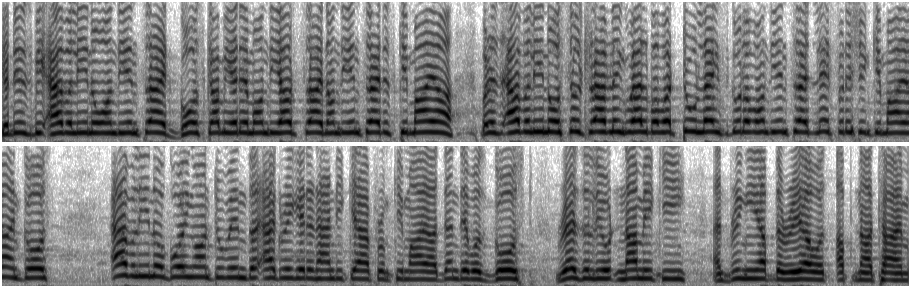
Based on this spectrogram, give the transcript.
Continues to be Avellino on the inside. Ghost coming at him on the outside. On the inside is Kimaya. But is Avellino still traveling well by about two lengths. Good of on the inside. Late finishing Kimaya and Ghost. Avellino going on to win the aggregated handicap from Kimaya. Then there was Ghost, Resolute, Namiki, and bringing up the rear was Apna Time.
